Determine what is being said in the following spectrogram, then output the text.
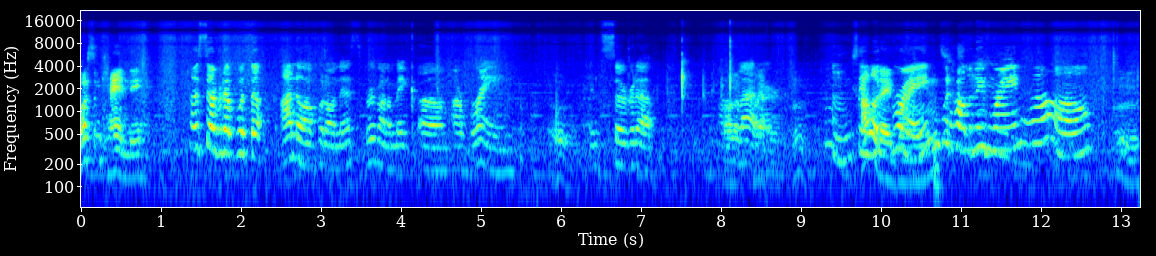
Or some candy. Let's serve it up with the. I know I'll put on this. We're gonna make um, our brain Ooh, and serve it up on on a a platter. platter. Mm, Hmm, you say Holiday with brain? brains. With holiday brain? Oh, mm.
